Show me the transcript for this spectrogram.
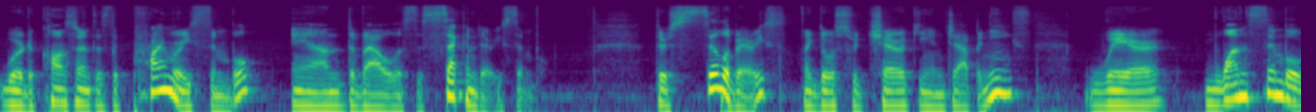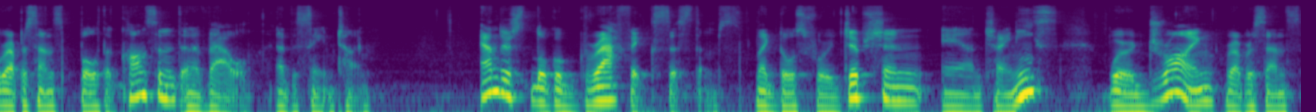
where the consonant is the primary symbol and the vowel is the secondary symbol. There's syllabaries, like those for Cherokee and Japanese, where one symbol represents both a consonant and a vowel at the same time. And there's logographic systems, like those for Egyptian and Chinese, where a drawing represents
